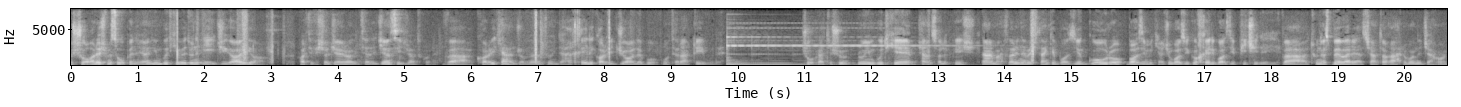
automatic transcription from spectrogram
شعارش مثل Open این بود که بدون AGI یا Artificial General Intelligence ایجاد کنه. و کارهایی که انجام دادن تو این دهه خیلی کارهای جالب و مترقی بوده. شهرتشون رو این بود که چند سال پیش نرم افزاری نوشتن که بازی گو رو بازی می‌کرد. چون بازی گو خیلی بازی پیچیده ایه و تونست ببره از چند تا قهرمان جهان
